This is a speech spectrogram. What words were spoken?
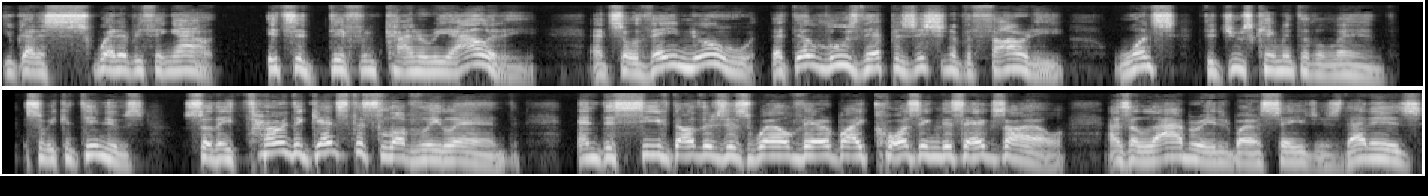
You got to sweat everything out. It's a different kind of reality. And so they knew that they'll lose their position of authority once the Jews came into the land. So he continues. So they turned against this lovely land and deceived others as well, thereby causing this exile, as elaborated by our sages. That is,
